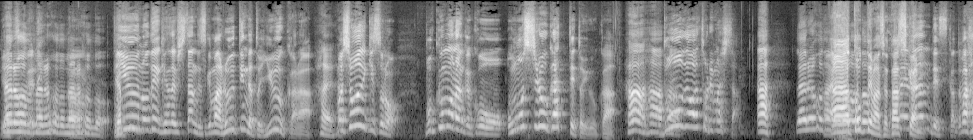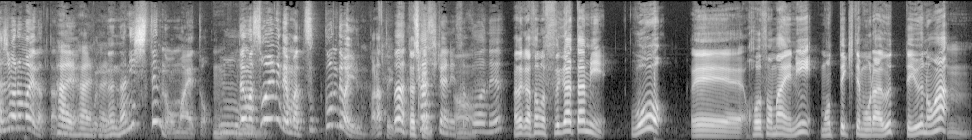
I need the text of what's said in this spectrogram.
やつで。ねなるほどなるほどなるほど。うん。っていうので検索したんですけどまあルーティンだと言うから、はいはい。まあ正直その僕もなんかこう面白がってというかはあはあ、はあ、動画は撮りました。あなるほどはい。ああ撮ってました。確かに。何ですか？と、まあ、始まる前だったんで、はいはいはい。何してんの？お前と、ん。だからまあそういう意味ではまあ突っ込んではいるのかなという、まあ確確かにかにそこはね、だからその姿見を、えー放送前に持ってきてもらうっていうのはうん。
